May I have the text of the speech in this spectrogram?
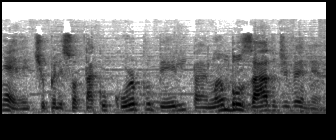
É, tipo, ele só tá com o corpo dele, tá lambuzado de veneno.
